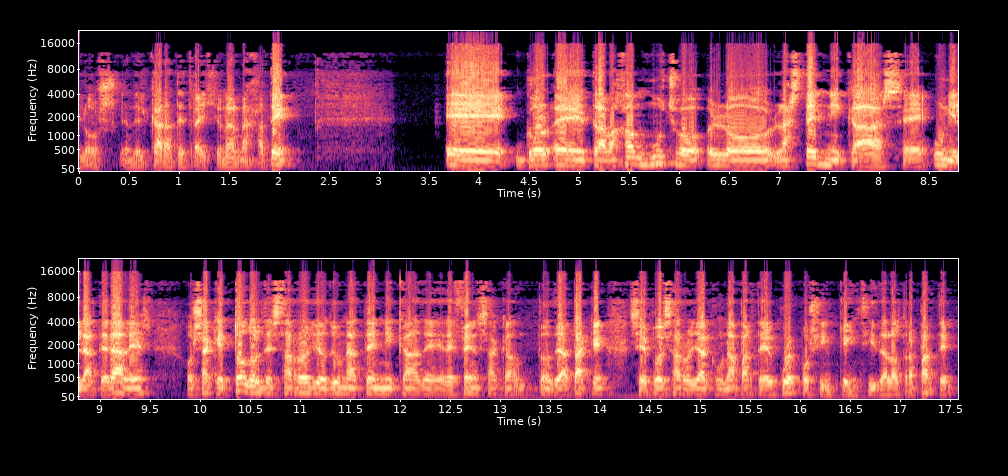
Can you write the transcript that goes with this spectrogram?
los, del karate tradicional Najate. Eh, eh, trabajamos mucho las técnicas eh, unilaterales, o sea que todo el desarrollo de una técnica de defensa, de ataque, se puede desarrollar con una parte del cuerpo sin que incida la otra parte.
